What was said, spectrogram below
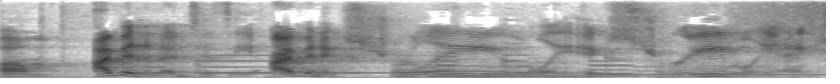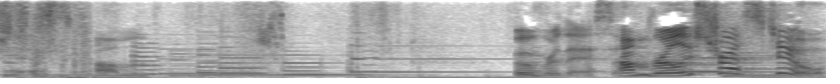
Um, I've been in a tizzy. I've been extremely, extremely anxious um, over this. I'm really stressed too.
